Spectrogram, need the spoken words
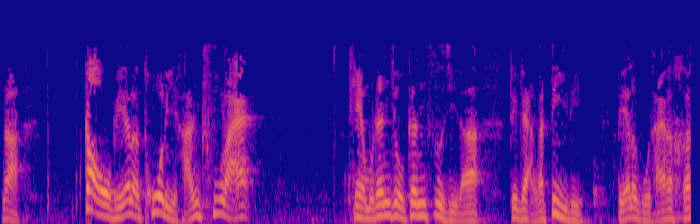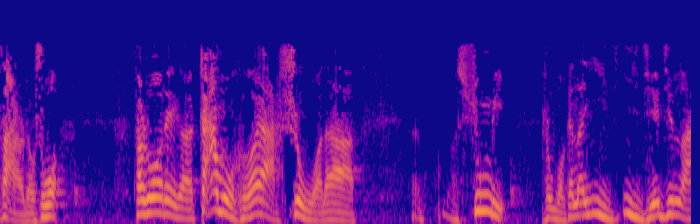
啊，告别了托里汗出来。铁木真就跟自己的这两个弟弟别勒古台和和萨尔就说：“他说这个扎木合呀是我的兄弟，是我跟他义义结金兰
